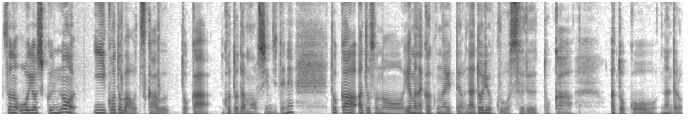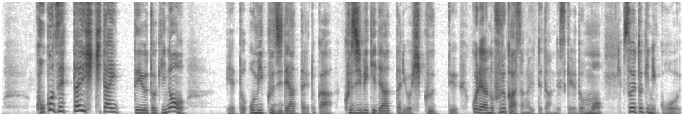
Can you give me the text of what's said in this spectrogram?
その大吉くんのいい言葉を使うとか言霊を信じてねとかあとその山中君が言ったような努力をするとかあとこうなんだろうここ絶対引きたいっていう時の、えーと、おみくじであったりとかくじ引きであったりを引くっていうこれあの古川さんが言ってたんですけれどもそういう時にこう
